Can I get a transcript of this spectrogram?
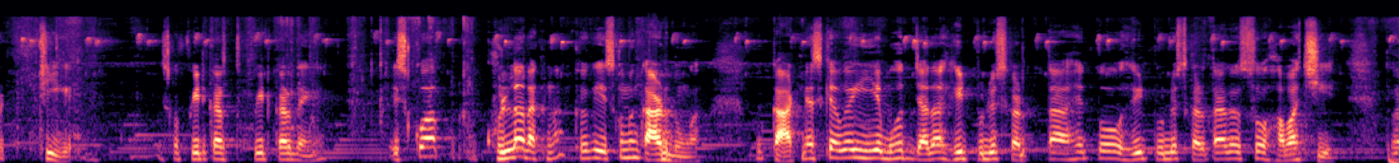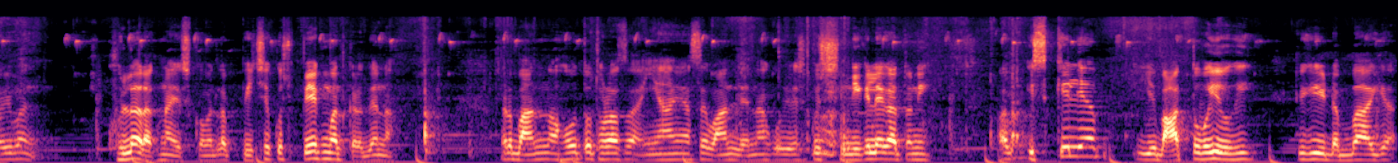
बट ठीक है। इसको फिट कर फिट कर देंगे। इसको आप खुला रखना, क्योंकि इसको मैं काट दूँगा। तो काटने से क्या होगा, ये बहुत ज़्यादा हीट प्रोड्यूस करता है तो हीट प्रोड्यूस करता है तो उसको हवा चाहिए। तो खुला रखना इसको मतलब पीछे कुछ पैक मत कर देना। अगर बांधना हो तो थोड़ा सा यहाँ यहाँ से बाँध लेना कुछ कुछ निकलेगा तो नहीं। अब इसके लिए अब ये बात तो वही होगी क्योंकि ये डब्बा आ गया।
